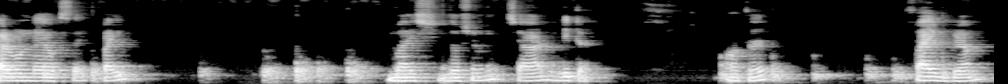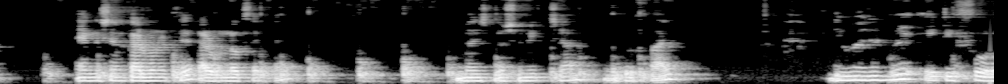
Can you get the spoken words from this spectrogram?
কার্বন ডাই অক্সাইড পাই বাইশ দশমিক চার লিটার। অতএব ফাইভ গ্রাম ম্যাগনেশিয়াম কার্বনের থেকে কার্বন ডাইঅক্সাইড পাই বাইশ দশমিক চার into five divided by eighty four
